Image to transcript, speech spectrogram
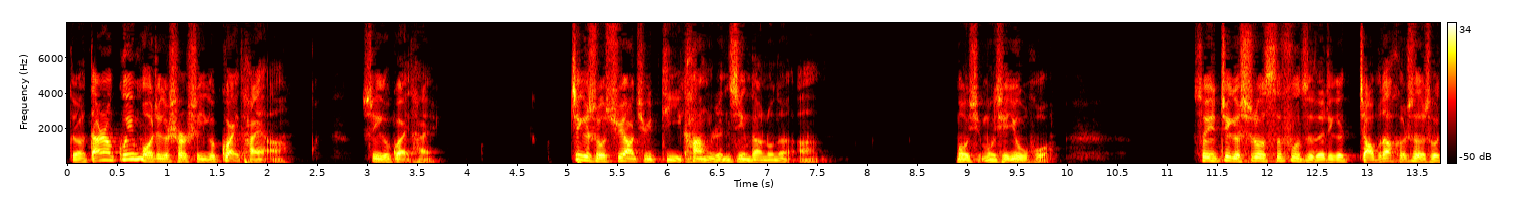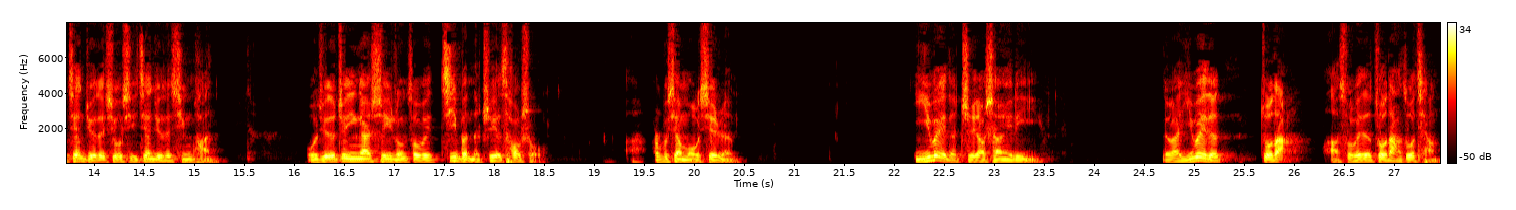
对吧？当然，规模这个事儿是一个怪胎啊，是一个怪胎。这个时候需要去抵抗人性当中的啊某些某些诱惑。所以，这个施洛斯父子的这个找不到合适的时候，坚决的休息，坚决的清盘，我觉得这应该是一种作为基本的职业操守啊，而不像某些人一味的只要商业利益，对吧？一味的做大啊，所谓的做大做强，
